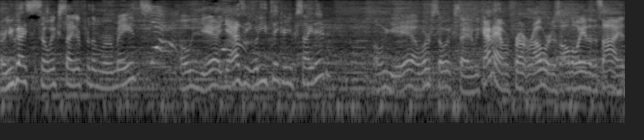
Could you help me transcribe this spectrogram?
Are you guys so excited for the mermaids? Yeah. Oh yeah. Yazzie, what do you think? Are you excited? Oh yeah, we're so excited. We kind of have a front row. We're just all the way to the side.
